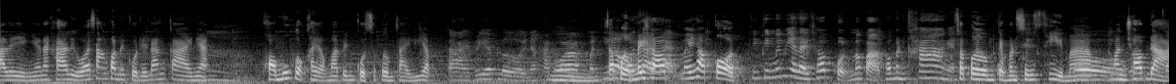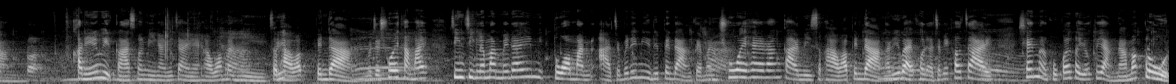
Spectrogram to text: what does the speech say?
อะไรอย่างเงี้ยนะคะ หรือว่าสร้างความเป็นกรดในร่างกายเนี่ย อืมพอมูกตกไข่ออกมาเป็นกรดสเปิร์มตายเรียบตายเรียบเลยนะคะเพราะว่าเหมือนที่สเปิร์มไม่ชอบเข้าใจแหละไม่ชอบกรดจริงๆ ไม่มีอะไรชอบกรดมากกว่าเพราะมันฆ่าไงสเปิร์มแต่มันเซนซิทีฟมากเออมันชอบด่างกร่อนคราวนี้วีดกลาสมันมีงานวิจัยไงคะว่ามันค่ะมีสภาวะเป็นด่างเออมันจะช่วยทำให้จริง ๆ แล้วมันไม่ได้มีตัวมันอาจจะไม่ได้มีฤทธิ์เป็นด่าง แต่มันค่ะช่วยให้ร่างกายมีสภาวะเป็นด่างเอออันนี้หลายคนอาจจะไม่เข้าใจเออเช่นเหมือนครูก้อยเคยยกตัวอย่างน้ำมะกรูด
